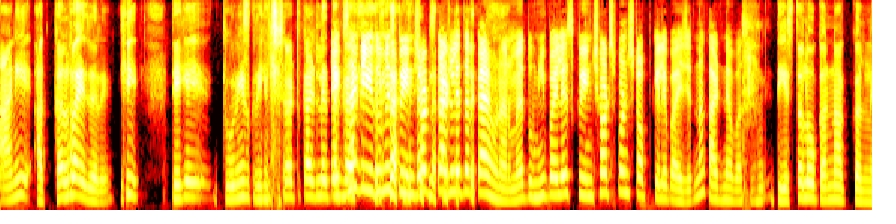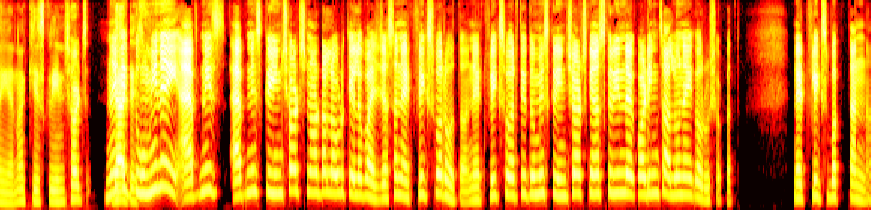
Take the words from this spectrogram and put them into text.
आणि अक्कल पाहिजे रे की ठीक आहे कोणी स्क्रीनशॉट काढले तर काय? एक्झॅक्टली तुम्ही स्क्रीनशॉट्स काढले तर काय होणार? म्हणजे तुम्ही पहिले स्क्रीनशॉट्स पण स्टॉप केले पाहिजेत ना काढण्यापासून. तेच तर लोकांना अक्कल नाही आहे ना की स्क्रीनशॉट नाही नाही तुम्ही नाही ॲपनी ॲपनी स्क्रीनशॉट्स नॉट अलाउड केलं पाहिजे. जसं नेटफ्लिक्सवर होतं. नेटफ्लिक्सवरती तुम्ही स्क्रीनशॉट्स किंवा स्क्रीन रेकॉर्डिंग चालू नाही करू शकत. नेटफ्लिक्स बघताना.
